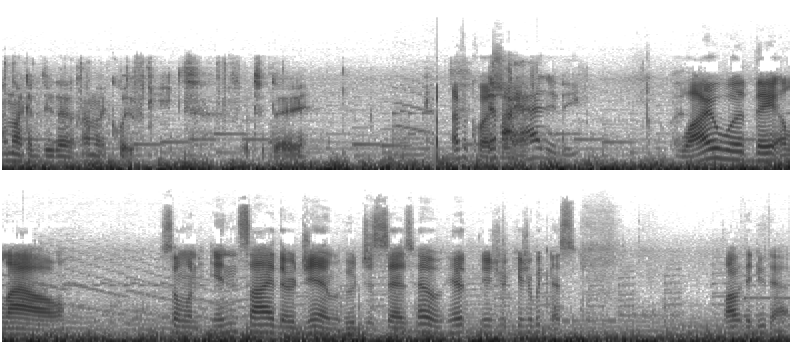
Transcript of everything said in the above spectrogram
I'm not gonna do that. I'm gonna quit for today. I have a question. If I had any. Why would they allow someone inside their gym who just says, "Oh, here, here's your here's your weakness"? Why would they do that?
